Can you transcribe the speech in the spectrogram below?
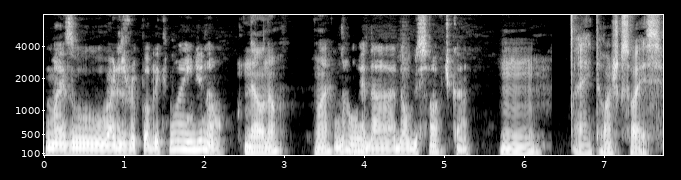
Mas o Riders Republic não é indie, não. Não, não? Não é? Não, é da, da Ubisoft, cara. Hum, é, então acho que só esse.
